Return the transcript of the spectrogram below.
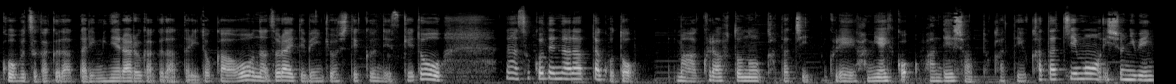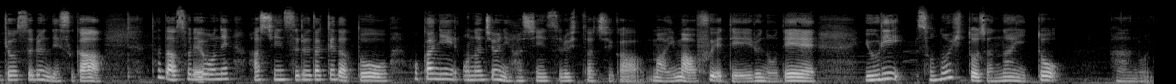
鉱物学だったりミネラル学だったりとかをなぞらえて勉強していくんですけどそこで習ったことまあ、クラフトの形クレイ歯磨き粉ファンデーションとかっていう形も一緒に勉強するんですがただそれをね発信するだけだと他に同じように発信する人たちが、まあ、今は増えているのでよりその人じゃないとあのい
